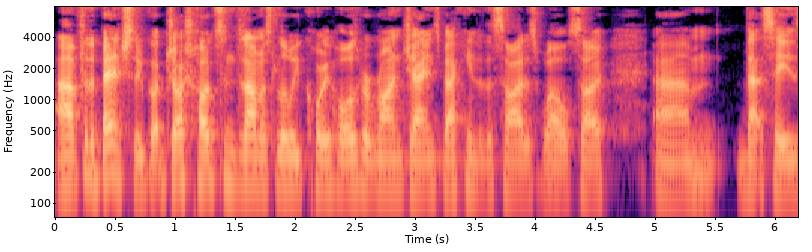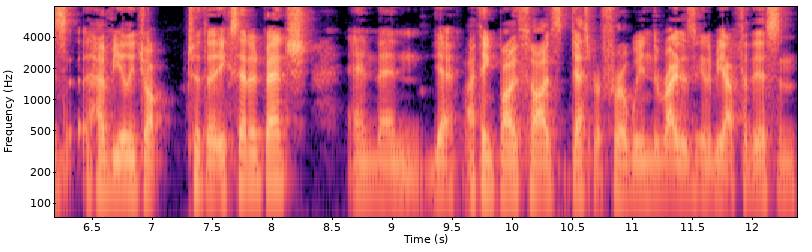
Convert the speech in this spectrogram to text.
Uh, for the bench, we've got Josh Hodgson, Dunamis Lui, Corey Horsburgh, Ryan James back into the side as well. So um, that sees Havili drop to the extended bench. And then, yeah, I think both sides desperate for a win. The Raiders are going to be up for this. And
